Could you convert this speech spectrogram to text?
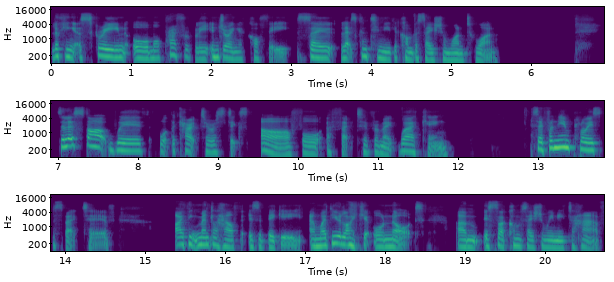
looking at a screen or more preferably enjoying a coffee. So let's continue the conversation one to one. So let's start with what the characteristics are for effective remote working. So, from the employer's perspective, I think mental health is a biggie. And whether you like it or not, um, it's a conversation we need to have.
